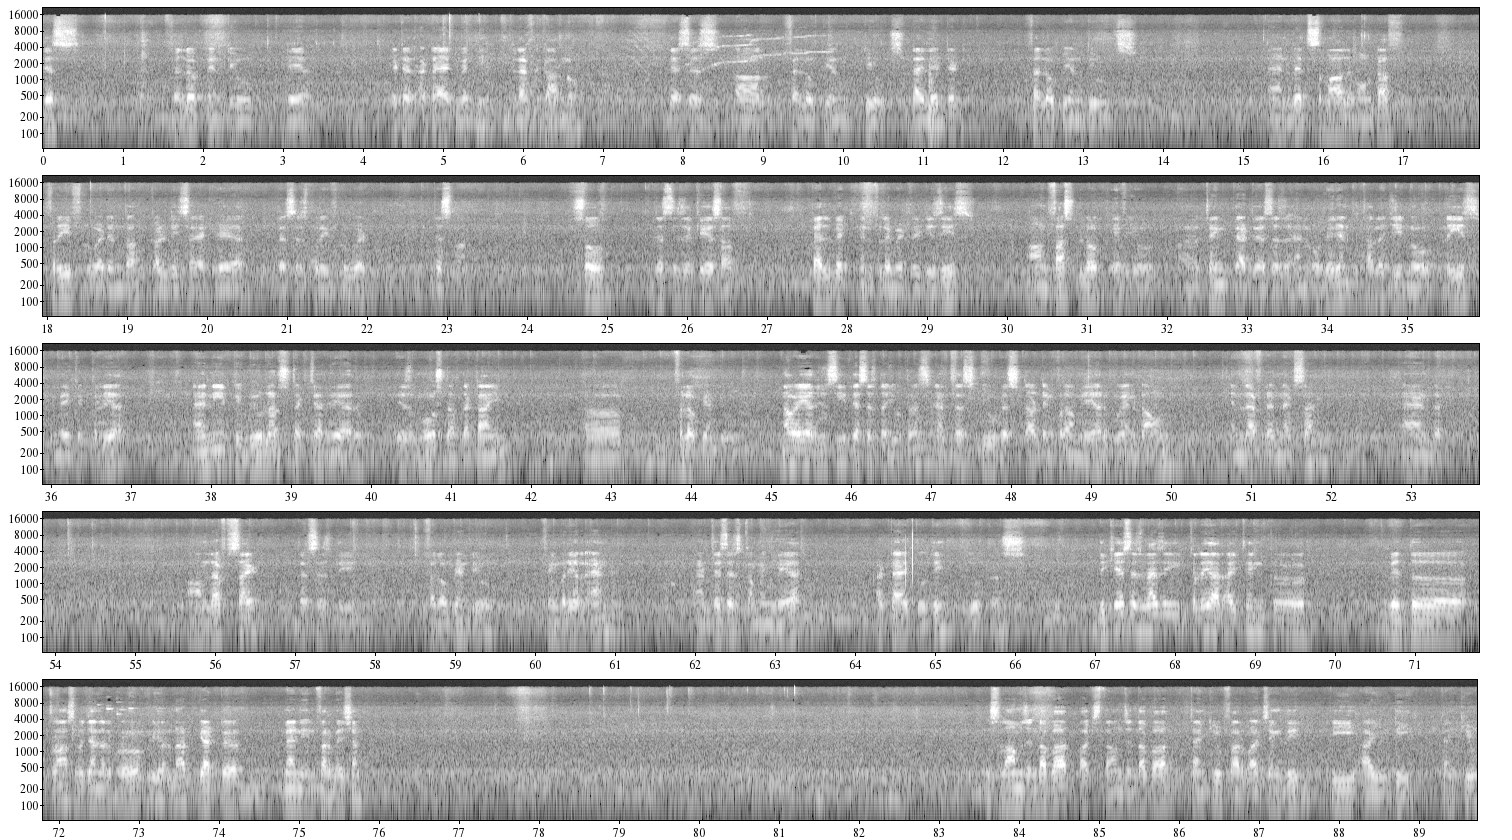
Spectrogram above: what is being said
this fallopian tube here. It is attached with the left cornu. This is all fallopian tubes, dilated fallopian tubes. And with small amount of free fluid in the cul-de-sac here. This is free fluid, this one. So, this is a case of pelvic inflammatory disease. On first look, if you uh, think that this is an ovarian pathology, no, please make it clear. Any tubular structure here is most of the time uh, fallopian tube. Now here you see this is the uterus and this tube is starting from here going down in left and next side and on left side this is the fallopian tube fimbrial end and this is coming here attached to the uterus. The case is very clear I think uh, with the transvaginal probe we will not get uh, many information. Islam Zindabad, Pakistan Zindabad. Thank you for watching the PID. Thank you.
